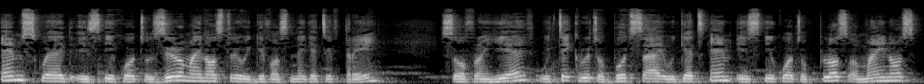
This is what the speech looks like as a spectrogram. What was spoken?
m squared is equal to 0 minus 3 will give us negative 3. So from here we take root of both sides, we get m is equal to plus or minus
